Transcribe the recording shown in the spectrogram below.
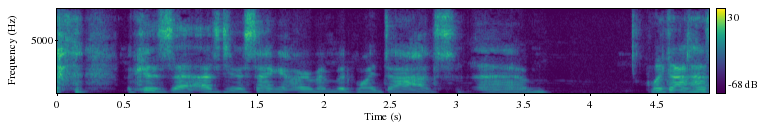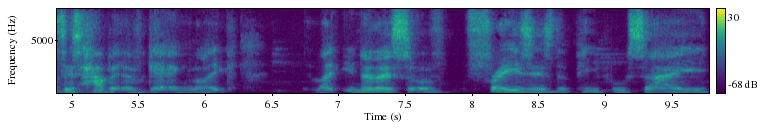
because uh, as you were saying it, I remembered my dad. Um, my dad has this habit of getting like, like you know, those sort of phrases that people say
